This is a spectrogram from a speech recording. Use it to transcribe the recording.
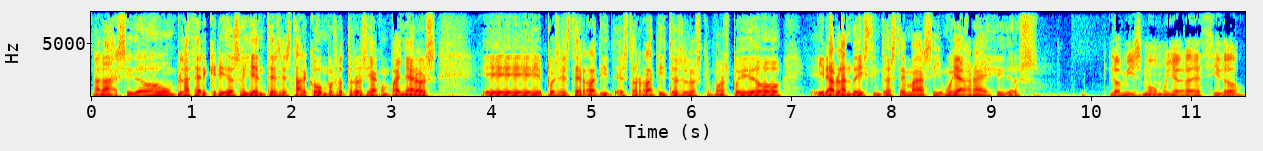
Nada, ha sido un placer, queridos oyentes, estar con vosotros y acompañaros eh, pues este rati- estos ratitos en los que hemos podido ir hablando de distintos temas y muy agradecidos. Lo mismo, muy agradecido,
